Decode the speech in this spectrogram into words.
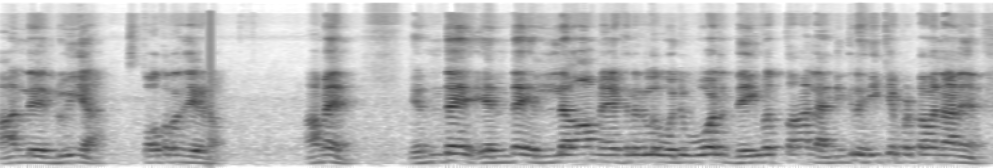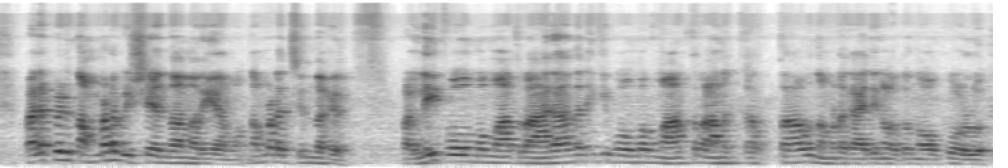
ഹാലെ ലൂയ സ്തോത്രം ചെയ്യണം. ആമേൻ. എന്റെ എന്റെ എല്ലാ മേഖലകളും ഒരുപോലെ ദൈവത്താൽ അനുഗ്രഹിക്കപ്പെട്ടവനാണ് ഞാൻ. പലപ്പോഴും നമ്മുടെ വിഷയം എന്താണെന്ന് അറിയാമോ നമ്മുടെ ചിന്തകൾ. പള്ളിയിൽ പോകുമ്പോൾ മാത്രം ആരാധനയ്ക്ക് പോകുമ്പോൾ മാത്രമാണ് കർത്താവ് നമ്മുടെ കാര്യങ്ങളൊക്കെ നോക്കുകയുള്ളൂ.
